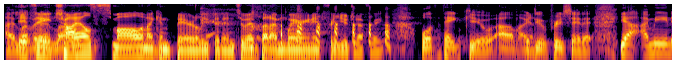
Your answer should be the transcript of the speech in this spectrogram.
I love It's it. It's a child it. small, and I can barely fit into it, but I'm wearing it for you, Jeffrey. Well, thank you. Um, I do appreciate it. Yeah, I mean,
